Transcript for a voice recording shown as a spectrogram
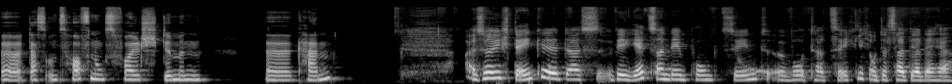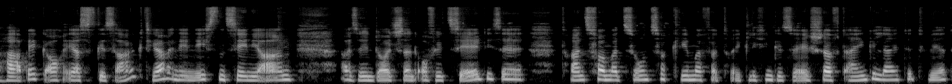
äh, das uns hoffnungsvoll stimmen äh, kann? Also ich denke, dass wir jetzt an dem Punkt sind, wo tatsächlich, und das hat ja der Herr Habeck auch erst gesagt, ja, in den nächsten zehn Jahren, also in Deutschland offiziell diese Transformation zur klimaverträglichen Gesellschaft eingeleitet wird.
